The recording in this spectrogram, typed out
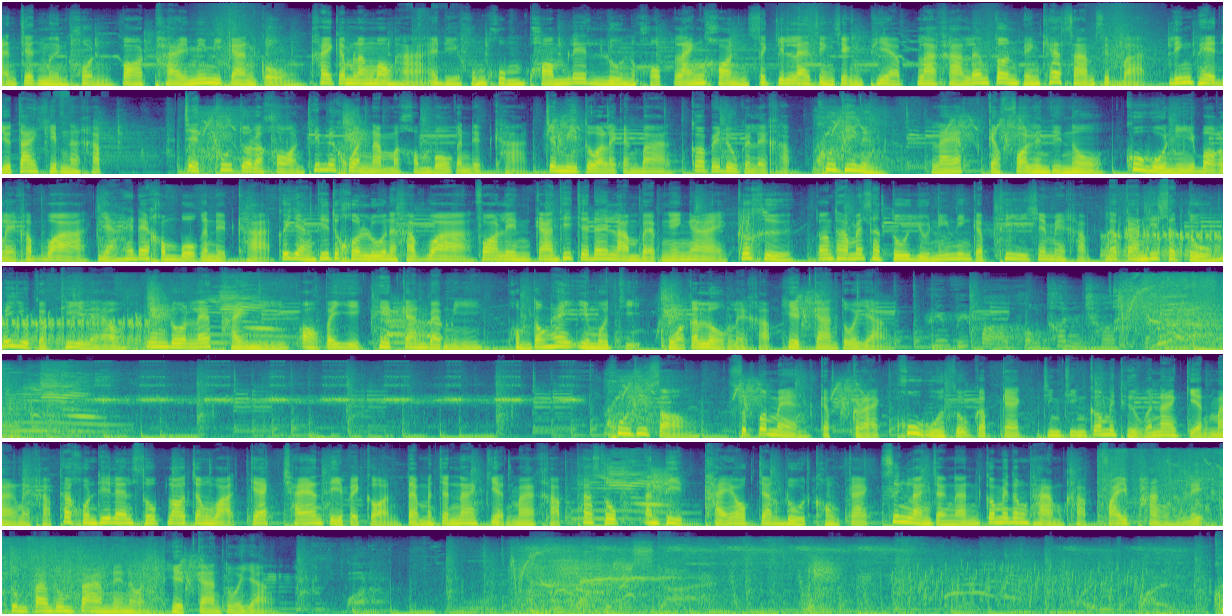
170,000 คน ปลอดภัยไม่มีการโกง ใครกำลังมองหา ID คุ้มๆ พร้อมเล่นลูนครบแลงคอนสกินแลเจ๋งๆเพียบ ราคาเริ่มต้นเพียงแค่ 30 บาท ลิงก์เพจอยู่ใต้คลิปนะครับ 7 คู่ตัวละครที่ไม่ควรนำมาคอมโบกันเด็ดขาด จะมีตัวอะไรกันบ้าง ก็ไปดูกันเลยครับ คู่ที่ 1แลดกับฟอร์เรนติโนคู่หูนี้บอกเลยครับว่า อย่าให้ได้คอมโบกันเด็ดขาด ก็อย่างที่ทุกคนรู้นะครับว่าฟอร์เรนการที่จะได้ลำแบบง่าย ๆ ก็คือต้องทำให้ศัตรูอยู่นิ่งๆกับที่ใช่ไหมครับ แล้วการที่ศัตรูไม่อยู่กับที่แล้ว ยังโดนแลดไถหนีออกไปอีกเหตุการณ์แบบนี้ ผมต้องให้อีโมจิหัวกะโหลกเลยครับเหตุการณ์ตัวอย่าง ริมฝีปากของท่านชัดคู่ที่ 2 ซูเปอร์แมนกับแกร็กคู่หูซุปกับแก๊กจริง ๆ ก็ไม่ถือว่าน่าเกลียดมากนะครับ ถ้าคนที่เล่นซุปรอจังหวะแก๊กใช้อันติไปก่อน แต่มันจะน่าเกลียดมากครับ ถ้าซุปอันติไถออกจากดูดของแก๊กซึ่งหลังจากนั้นก็ไม่ต้องถามครับ ไฟพังเละตุ้มตามตุ้มตามแน่นอน เหตุการณ์ตัวอย่าง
